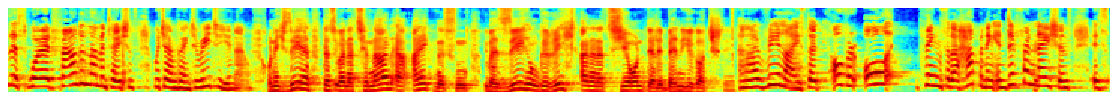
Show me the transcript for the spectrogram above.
to this word found in Lamentations, which I'm going to read to you now. Und ich sehe, dass über nationalen Ereignissen, über Segen und Gericht einer Nation der lebendige Gott steht. And I realize that over all things that are happening in different nations, it's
